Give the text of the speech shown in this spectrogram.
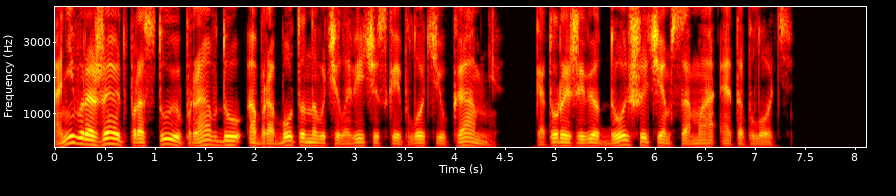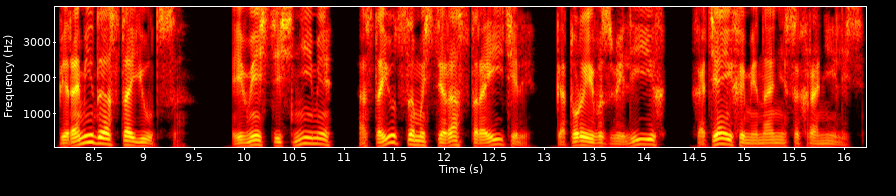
Они выражают простую правду обработанного человеческой плотью камня, который живет дольше, чем сама эта плоть. Пирамиды остаются, и вместе с ними остаются мастера-строители, которые возвели их, хотя их имена не сохранились.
